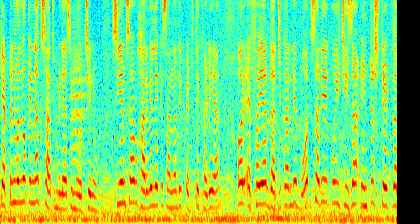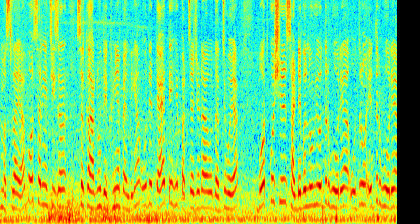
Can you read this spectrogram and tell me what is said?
ਕੈਪਟਨ ਵੱਲੋਂ ਕਿੰਨਾ ਕੁ ਸਾਥ ਮਿਲਿਆ ਸੀ ਮੋਰਚੇ ਨੂੰ। ਸੀਐਮ ਸਾਹਿਬ ਹਰ ਵੇਲੇ ਕਿਸਾਨਾਂ ਦੀ ਪਿੱਠ ਤੇ ਖੜੇ ਆ ਔਰ ਐਫ ਆਈ ਆਰ ਦਰਜ ਕਰਨ ਦੇ ਬਹੁਤ ਸਾਰੇ ਕੋਈ ਚੀਜ਼ਾਂ ਇੰਟਰਸਟੇਟ ਦਾ ਮਸਲਾ ਆ। ਬਹੁਤ ਸਾਰੀਆਂ ਚੀਜ਼ਾਂ ਸਰਕਾਰ ਨੂੰ ਦੇਖਣੀਆਂ ਪੈਂਦੀਆਂ। ਉਹਦੇ ਤਹਿਤ ਇਹ ਪਰਚਾ ਜਿਹੜਾ ਉਹ ਦਰਜ ਹੋਇਆ। ਬਹੁਤ ਕੁਝ ਸਾਡੇ ਵੱਲੋਂ ਵੀ ਉਧਰ ਹੋ ਰਿਹਾ, ਉਧਰੋਂ ਇੱਧਰ ਹੋ ਰਿਹਾ।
